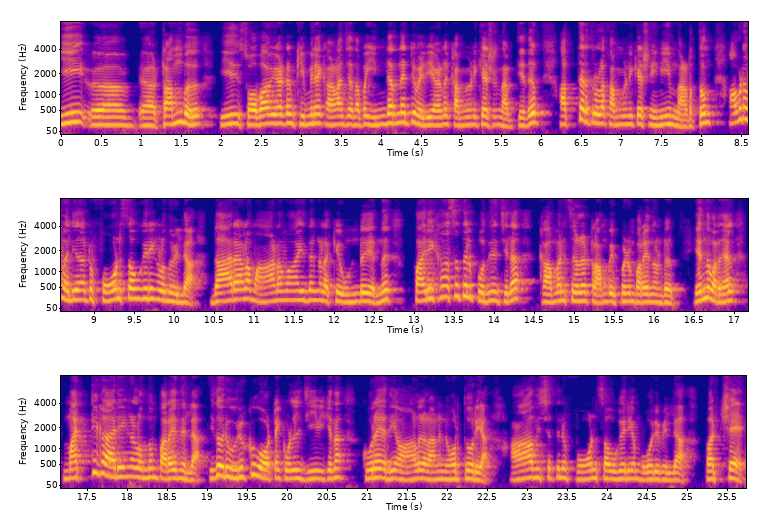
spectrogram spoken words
ഈ ട്രംപ് ഈ സ്വാഭാവികമായിട്ടും കിമ്മിനെ കാണാൻ ചെന്നപ്പോൾ ഇന്റർനെറ്റ് വഴിയാണ് കമ്മ്യൂണിക്കേഷൻ നടത്തിയത്. അത്തരത്തിലുള്ള കമ്മ്യൂണിക്കേഷൻ ഇനിയും നടത്തും. അവിടെ വലിയതായിട്ട് ഫോൺ സൗകര്യങ്ങളൊന്നുമില്ല. ധാരാളം ആണവായുധങ്ങളൊക്കെ ഉണ്ട് എന്ന് പരിഹാസത്തിൽ പൊതിഞ്ഞ ചില കമൻസുകൾ ട്രംപ് ഇപ്പോഴും പറയുന്നുണ്ട്. എന്ന് പറഞ്ഞാൽ മറ്റ് കാര്യങ്ങളൊന്നും പറയുന്നില്ല. ഇതൊരു ഉരുക്കു കോട്ടയ്ക്കുള്ളിൽ ജീവിക്കുന്ന കുറേയധികം ആളുകളാണ് നോർത്ത് കൊറിയ. ആവശ്യത്തിന് ഫോൺ സൗകര്യം പോലുമില്ല. പക്ഷേ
